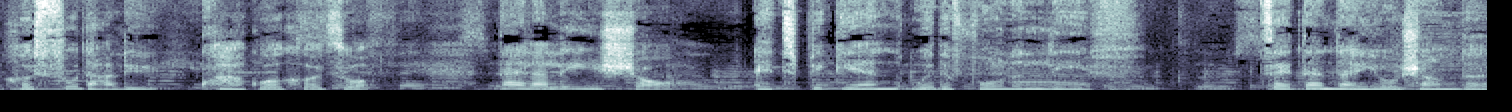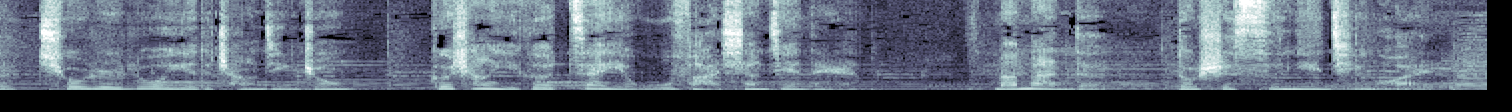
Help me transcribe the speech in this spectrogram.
和苏打绿跨国合作，带来了一首《It Began with a Fallen Leaf》，在淡淡忧伤的秋日落叶的场景中，歌唱一个再也无法相见的人，满满的都是思念情怀。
